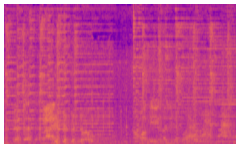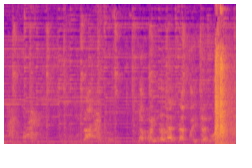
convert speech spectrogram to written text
嗯好的好的好的好的好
